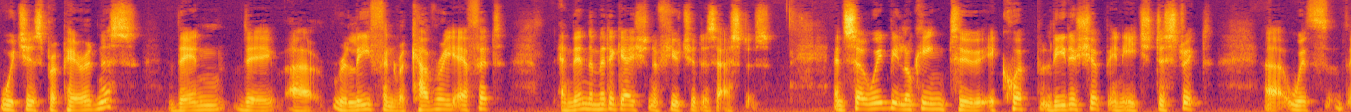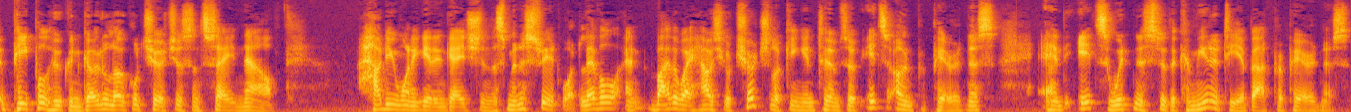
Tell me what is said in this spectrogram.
which is preparedness, then the uh, relief and recovery effort, and then the mitigation of future disasters. And so we'd be looking to equip leadership in each district uh, with people who can go to local churches and say, now, how do you want to get engaged in this ministry? At what level? And by the way, how's your church looking in terms of its own preparedness? And its witness to the community about preparedness.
